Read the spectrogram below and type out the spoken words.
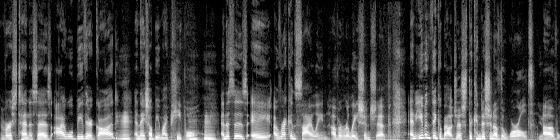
In verse 10, it says, "I will be their God, mm-hmm. and they shall be my people." Mm-hmm. And this is a a reconciling of a relationship. And even think about just the condition of the world yeah. of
